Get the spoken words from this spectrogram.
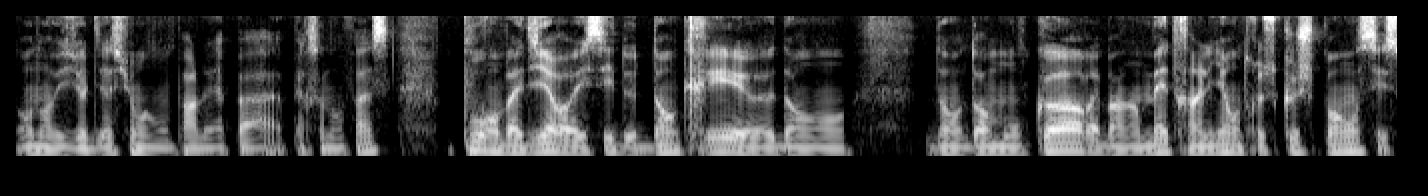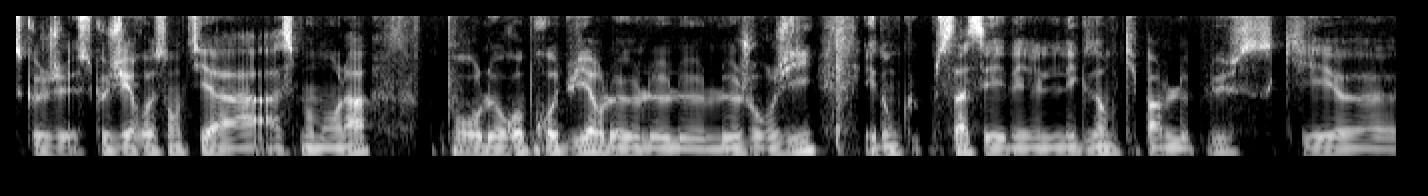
en, visualisation, hein, on parle, a pas personne en face, pour on va dire essayer de d'ancrer euh, dans, dans, dans, mon corps, et ben, mettre un lien entre ce que je pense et ce que j'ai ressenti à, à ce moment-là pour le reproduire le, le, le, jour J. Et donc ça c'est l'exemple qui parle le plus, qui est euh,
